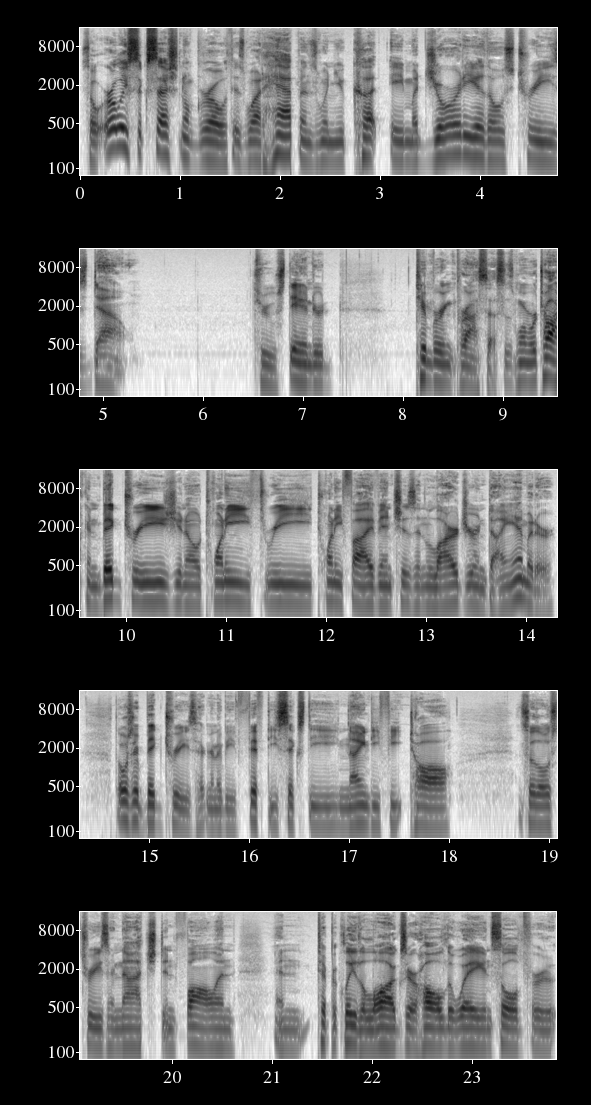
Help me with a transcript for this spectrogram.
So early successional growth is what happens when you cut a majority of those trees down through standard timbering processes. When we're talking big trees, you know, 23, 25 inches and larger in diameter, those are big trees. They're going to be 50, 60, 90 feet tall. And so those trees are notched and fallen, and typically the logs are hauled away and sold for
